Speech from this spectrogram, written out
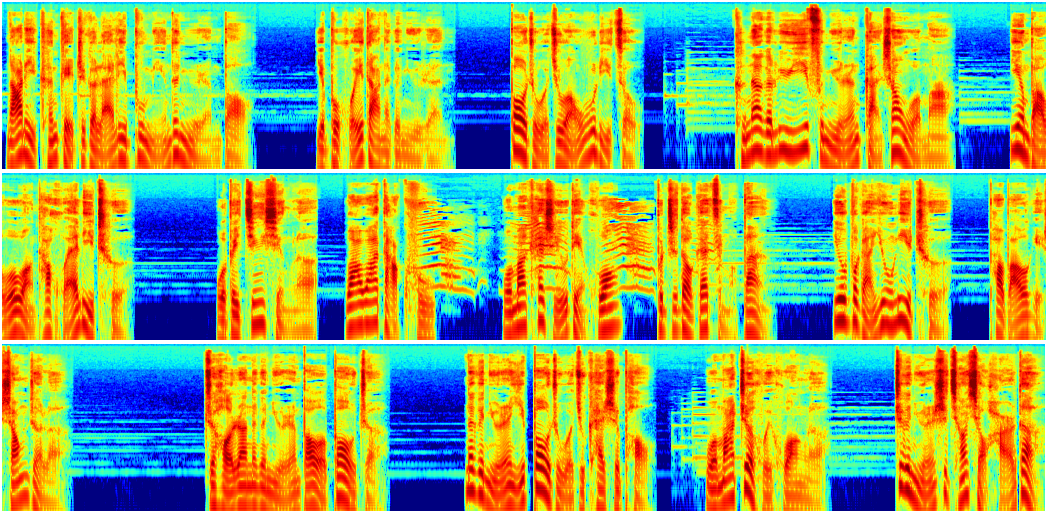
哪里肯给这个来历不明的女人抱，也不回答那个女人，抱着我就往屋里走。可那个绿衣服女人赶上我妈，硬把我往她怀里扯，我被惊醒了，哇哇大哭。我妈开始有点慌，不知道该怎么办，又不敢用力扯，怕把我给伤着了，只好让那个女人把我抱着。那个女人一抱着我就开始跑，我妈这回慌了，这个女人是抢小孩的。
